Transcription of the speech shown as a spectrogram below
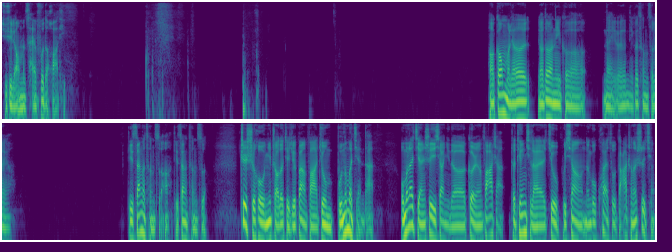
继续聊我们财富的话题。好，刚我们聊聊到那个。哪个哪个层次了呀？第三个层次啊，第三个层次，这时候你找到解决办法就不那么简单。我们来检视一下你的个人发展，这听起来就不像能够快速达成的事情。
